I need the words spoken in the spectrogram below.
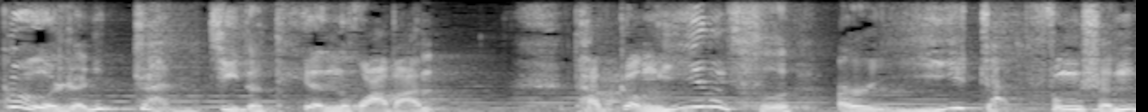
个人战绩的天花板。他更因此而一战封神，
